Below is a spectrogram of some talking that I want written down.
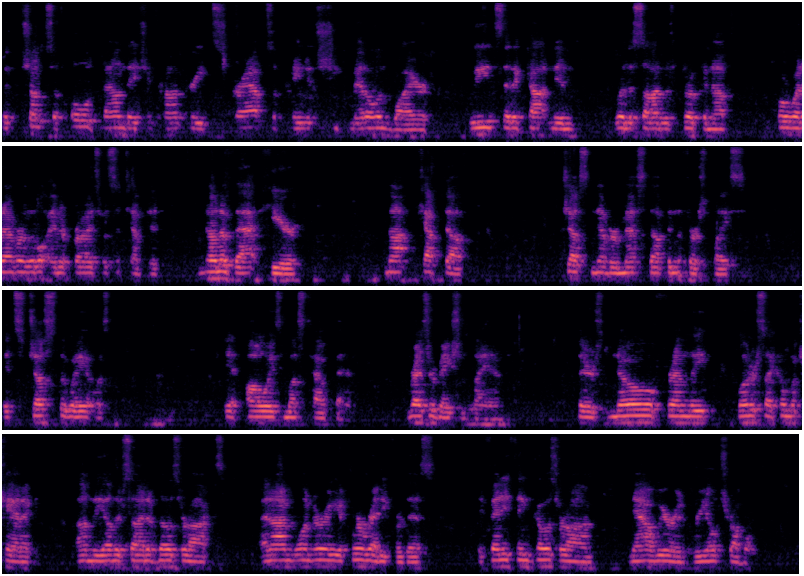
with chunks of old foundation concrete, scraps of painted sheet metal and wire, weeds that had gotten in where the sod was broken up, or whatever little enterprise was attempted. None of that here. Not kept up. Just never messed up in the first place. It's just the way it was. It always must have been. Reservation land. There's no friendly motorcycle mechanic on the other side of those rocks, and I'm wondering if we're ready for this. If anything goes wrong, now we're in real trouble.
